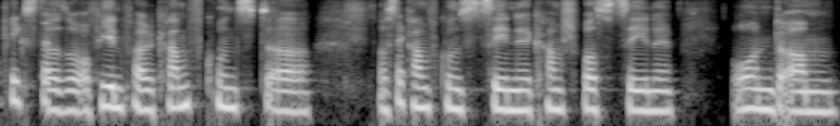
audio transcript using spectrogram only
Kriegst also auf jeden Fall Kampfkunst äh, aus der Kampfkunstszene, Kampfsportszene und, ähm,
